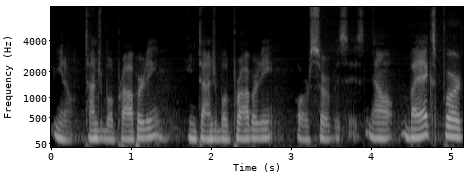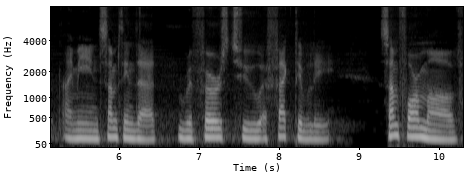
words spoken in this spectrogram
you know tangible property, intangible property, or services. Now, by export, I mean something that refers to effectively some form of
